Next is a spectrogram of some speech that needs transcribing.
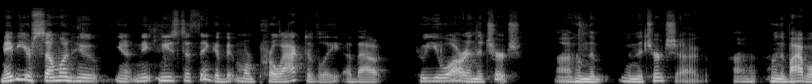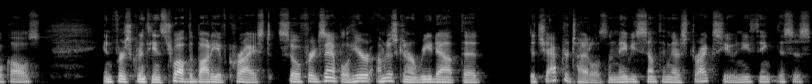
maybe you're someone who you know ne- needs to think a bit more proactively about who you are in the church, uh, whom the whom the church uh, uh, whom the Bible calls in 1 Corinthians 12 the body of Christ. So, for example, here I'm just going to read out the the chapter titles, and maybe something there strikes you, and you think this is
